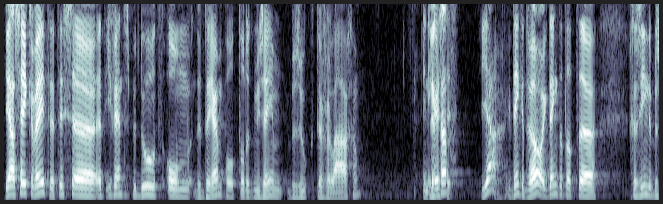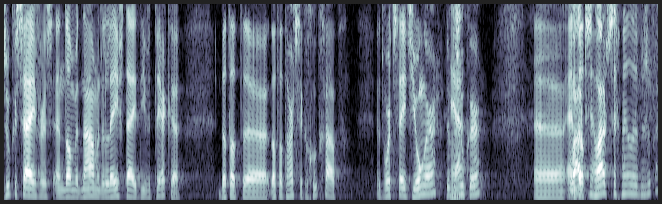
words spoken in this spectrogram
Ja, zeker weten. Het, is, eh, het event is bedoeld om de drempel tot het museumbezoek te verlagen. In Lukt dat? Ja, ik denk het wel. Ik denk dat dat eh, gezien de bezoekerscijfers en dan met name de leeftijd die we trekken, dat dat, eh, dat, dat hartstikke goed gaat. Het wordt steeds jonger, de bezoeker. En hoe, oud dat, is, hoe oud is de gemiddelde bezoeker?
